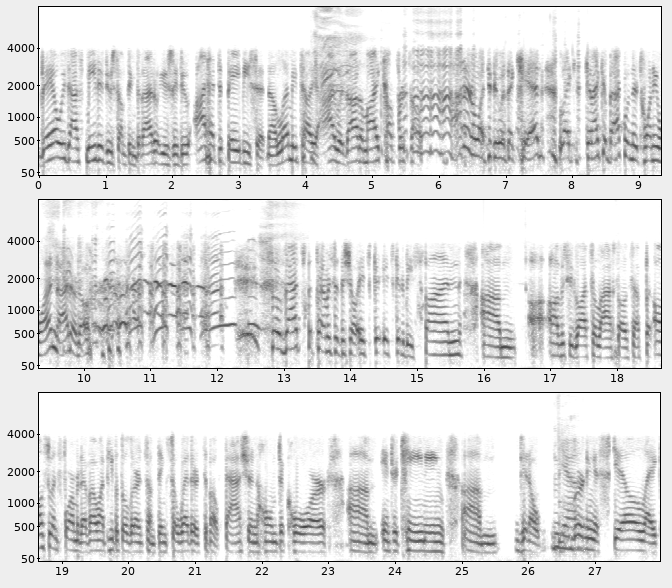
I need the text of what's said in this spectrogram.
they always ask me to do something that I don't usually do. I had to babysit. Now, let me tell you, I was out of my comfort zone. I don't know what to do with a kid. Like, can I come back when they're 21? I don't know. so that's the premise of the show. It's it's going to be fun. Um, obviously, lots of laughs, all that stuff, but also informative. I want people to learn something. So whether it's about fashion, home decor, um, entertaining, um, you know, yeah. learning a skill. Like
